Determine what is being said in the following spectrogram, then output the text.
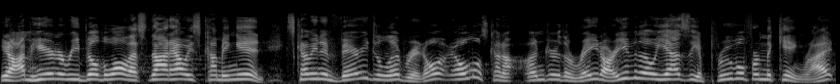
you know, I'm here to rebuild the wall. That's not how he's coming in. He's coming in very deliberate, almost kind of under the radar, even though he has the approval from the king, right?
